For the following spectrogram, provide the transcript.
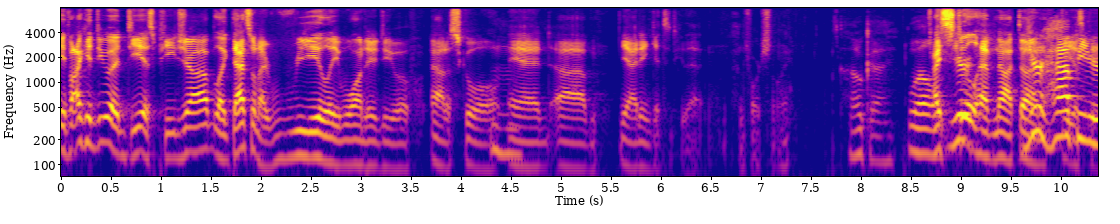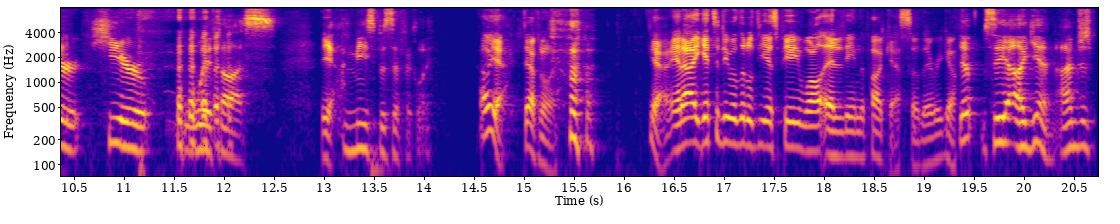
if I could do a DSP job, like that's what I really wanted to do out of school, and um, yeah, I didn't get to do that, unfortunately. Okay. Well, I still have not done. You're happier here with us, Yeah. me specifically. Oh yeah, definitely. yeah, and I get to do a little DSP while editing the podcast. So there we go. Yep. See, again, I'm just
